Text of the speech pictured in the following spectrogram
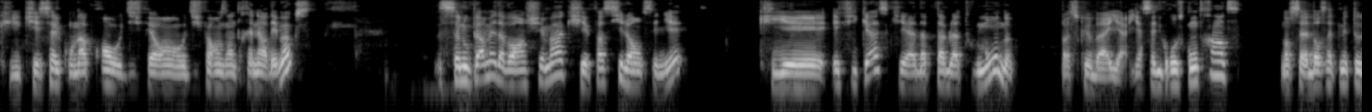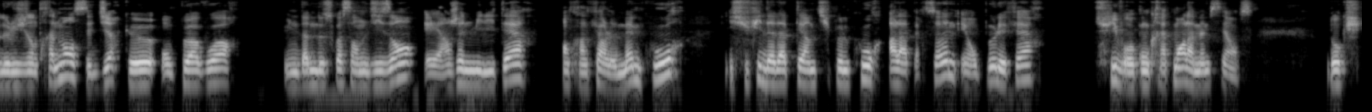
qui, est celle qu'on apprend aux différents, aux différents entraîneurs des box. Ça nous permet d'avoir un schéma qui est facile à enseigner, qui est efficace, qui est adaptable à tout le monde, parce que bah il y a cette grosse contrainte dans cette, méthodologie d'entraînement, c'est de dire que on peut avoir une dame de 70 ans et un jeune militaire en train de faire le même cours. Il suffit d'adapter un petit peu le cours à la personne et on peut les faire suivre concrètement la même séance. Donc,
